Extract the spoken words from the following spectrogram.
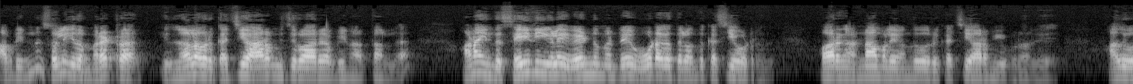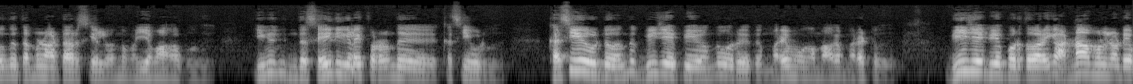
அப்படின்னு சொல்லி இதை மிரட்டுறாரு. இதனால அவர் கட்சியை ஆரம்பிச்சிருவார் அப்படின்னு அர்த்தம் இல்லை. ஆனால் இந்த செய்திகளை வேண்டுமென்றே ஊடகத்தில் வந்து கசிய விடுறது. பாருங்க அண்ணாமலை வந்து ஒரு கட்சி ஆரம்பிக்க போகிறாரு அது வந்து தமிழ்நாட்டு அரசியல் வந்து மையமாக போகுது. இது இந்த செய்திகளை தொடர்ந்து கசிய விடுவது. கசிய விட்டு வந்து பிஜேபியை வந்து ஒரு இது மறைமுகமாக மிரட்டுவது. பிஜேபியை பொறுத்த வரைக்கும் அண்ணாமலையினுடைய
